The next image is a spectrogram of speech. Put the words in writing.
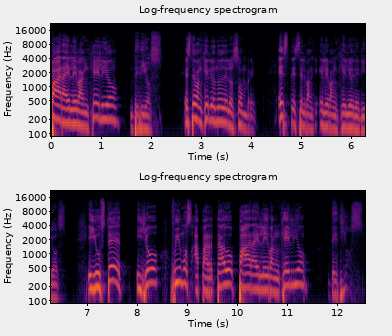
para el evangelio de Dios. Este evangelio no es de los hombres, este es el, el evangelio de Dios. Y usted y yo fuimos apartados para el evangelio de Dios,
